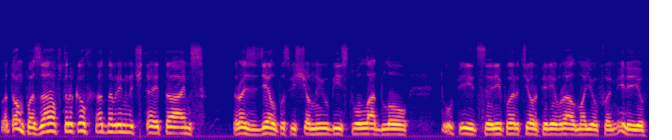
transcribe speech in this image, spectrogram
Потом позавтракал, одновременно читая «Таймс», раздел, посвященный убийству Ладлоу. Тупица-репортер переврал мою фамилию.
